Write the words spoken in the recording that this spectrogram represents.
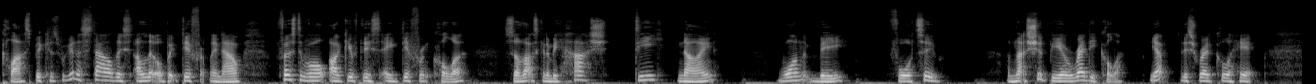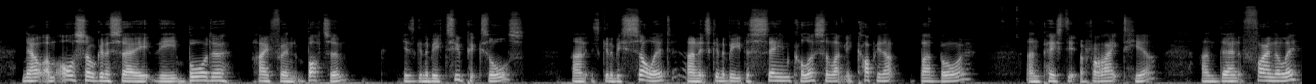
class because we're going to style this a little bit differently now. First of all, I'll give this a different color. So that's going to be hash D9 1B42. And that should be a ready color. Yep, this red color here. Now I'm also going to say the border hyphen bottom is going to be two pixels and it's going to be solid and it's going to be the same color. So let me copy that bad boy and paste it right here. And then finally,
